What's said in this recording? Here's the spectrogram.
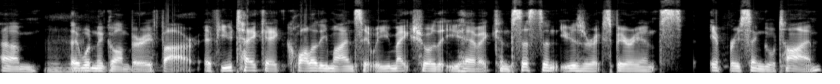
Um, mm-hmm. They wouldn't have gone very far. If you take a quality mindset where you make sure that you have a consistent user experience every single time,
